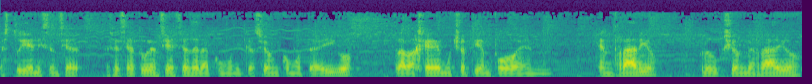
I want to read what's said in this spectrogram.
estudié licenciatura en Ciencias de la Comunicación, como te digo. Trabajé mucho tiempo en, en radio, producción de radio.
